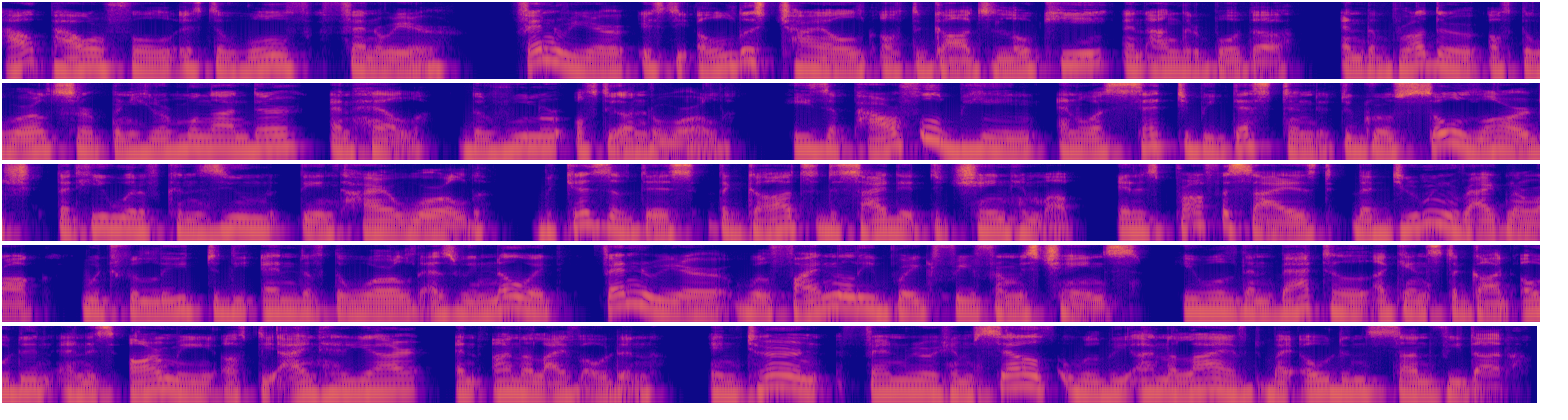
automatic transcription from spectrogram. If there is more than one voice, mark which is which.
Speaker 1: How powerful is the wolf Fenrir? Fenrir is the oldest child of the gods Loki and Angerboda, and the brother of the world serpent Jormungandr and Hel, the ruler of the underworld. He's a powerful being and was said to be destined to grow so large that he would have consumed the entire world. Because of this, the gods decided to chain him up. It is prophesied that during Ragnarok, which will lead to the end of the world as we know it, Fenrir will finally break free from his chains. He will then battle against the god Odin and his army of the Einherjar and unalive Odin. In turn, Fenrir himself will be unalived by Odin's son Vidar.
